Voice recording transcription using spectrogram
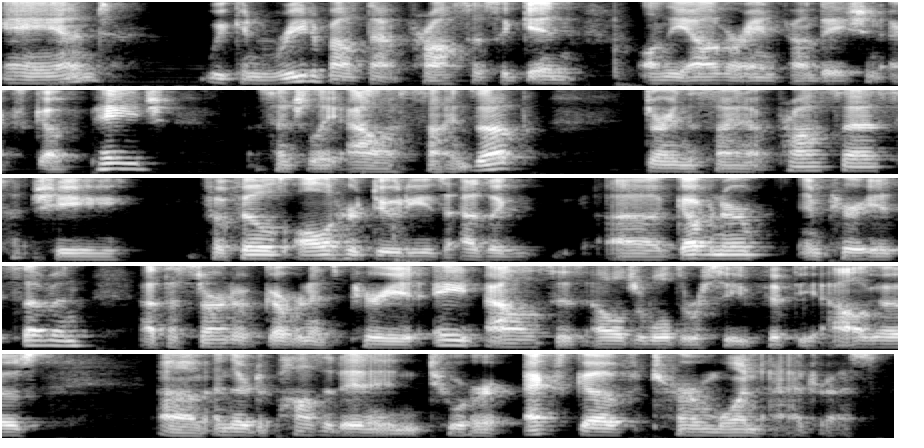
and we can read about that process again on the Algorand Foundation XGov page. Essentially, Alice signs up. During the sign up process, she fulfills all her duties as a uh, governor in period seven. At the start of governance period eight, Alice is eligible to receive 50 algos um, and they're deposited into her XGov Term 1 address.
